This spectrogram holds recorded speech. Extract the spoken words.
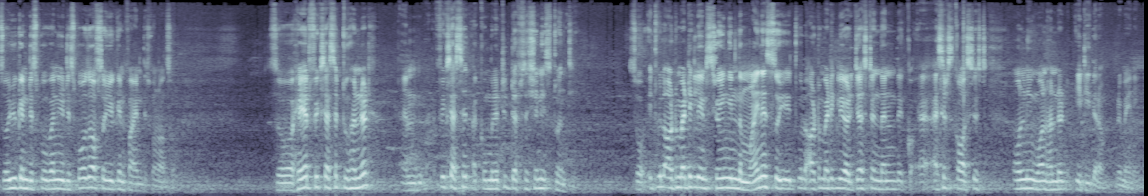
So you can dispose when you dispose of so you can find this one also. So here fixed asset 200 and fixed asset accumulated depreciation is 20 so it will automatically swing in the minus so it will automatically adjust and then the assets cost is only 180 dirham remaining.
